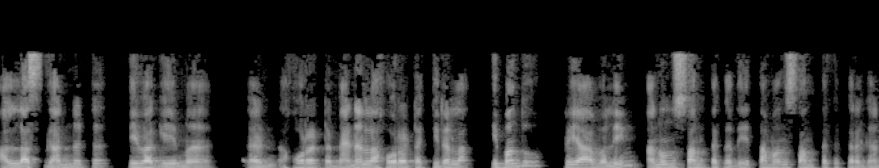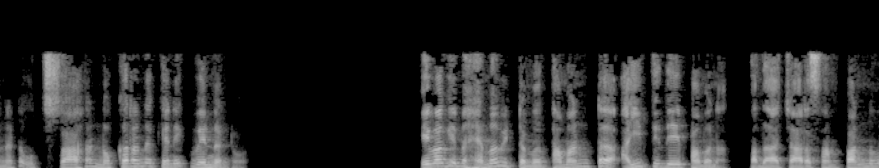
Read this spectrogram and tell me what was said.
අල්ලස් ගන්නට, ඒ වගේම හොරට මැනලා හොරට කිරලා ඒ බඳු ක්‍රියාවලින් අනුන් සන්තක දේ තමන් සන්තක කරගන්නට උත්සාහ නොකරන කෙනෙක් වෙන්නට ඕන. ඒ වගේම හැම විටම Tamanට අයිති දේ පමණක් සදාචාර සම්පන්නව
